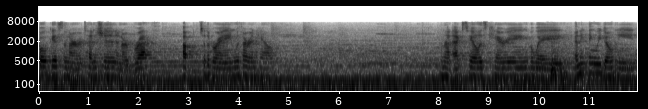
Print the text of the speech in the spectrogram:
focus and our attention and our breath up to the brain with our inhale. And that exhale is carrying away anything we don't need,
